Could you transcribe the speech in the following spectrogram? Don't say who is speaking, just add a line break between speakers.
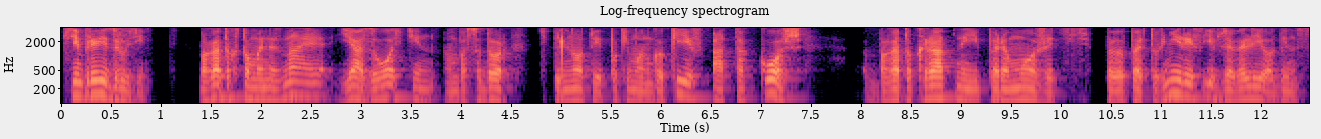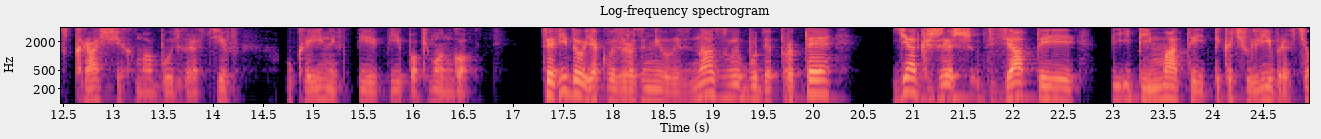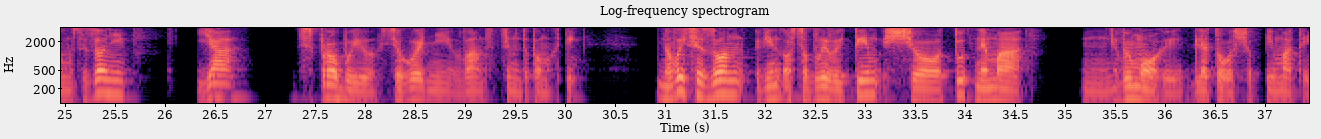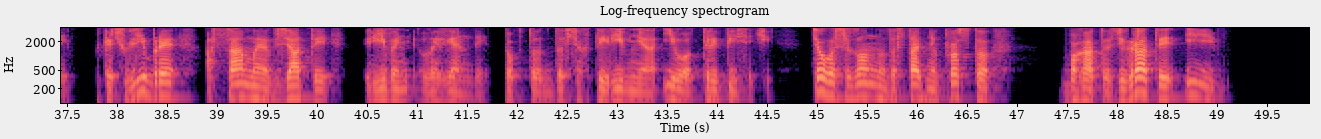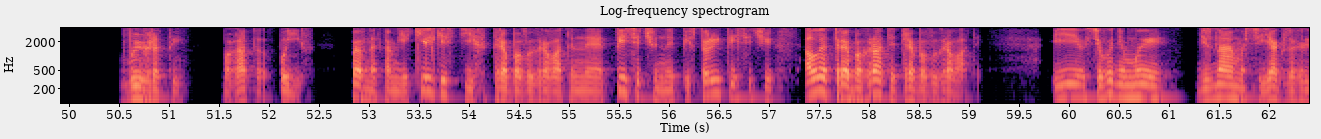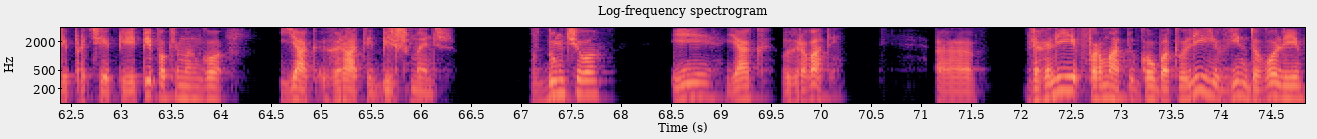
Всім привіт, друзі! Багато хто мене знає, я Зоостін, амбасадор спільноти Pokemon Go Київ, а також багатократний переможець ПВП турнірів і взагалі один з кращих, мабуть, гравців України в PvP Pokemon Go. Це відео, як ви зрозуміли з назви, буде про те, як же ж взяти і піймати Пікачу Лібре в цьому сезоні. Я спробую сьогодні вам з цим допомогти. Новий сезон він особливий тим, що тут нема вимоги для того, щоб піймати Пікачу Лібре, а саме взяти рівень легенди, тобто досягти рівня Іло 3000. Цього сезону достатньо просто багато зіграти і виграти багато боїв. Певна, там є кількість, їх треба вигравати не тисячу, не півтори тисячі, але треба грати, треба вигравати. І сьогодні ми дізнаємося, як взагалі працює PvP Pokemon Go, як грати більш-менш вдумчиво і як вигравати. Е, Взагалі, формат Go Battle League він доволі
